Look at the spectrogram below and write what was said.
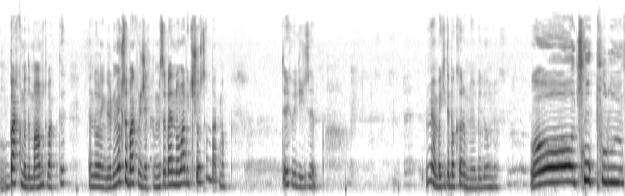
bakmadım. Mahmut baktı. Ben de oradan gördüm. Yoksa bakmayacaktım. Mesela ben normal bir kişi olsam bakmam. Direkt video izlerim. Bilmiyorum belki de bakarım ya belli olmuyor. Oo çok puruyum.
